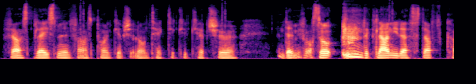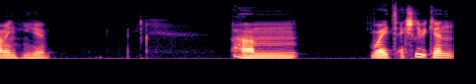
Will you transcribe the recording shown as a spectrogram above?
fast placement, fast point capture, alone tactical capture. And then we've also the clan leader stuff coming here. Um, wait, actually we can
